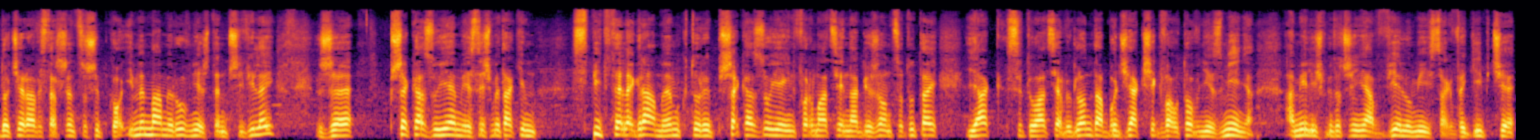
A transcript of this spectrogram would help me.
dociera wystarczająco szybko. I my mamy również ten przywilej, że przekazujemy, jesteśmy takim speed telegramem, który przekazuje informacje na bieżąco tutaj, jak sytuacja wygląda, bądź jak się gwałtownie zmienia. A mieliśmy do czynienia w wielu miejscach, w Egipcie,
